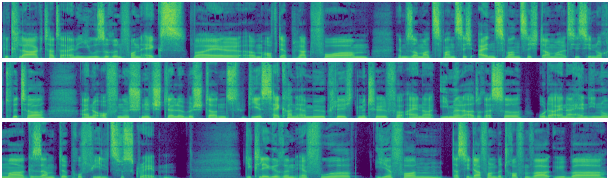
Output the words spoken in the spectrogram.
Geklagt hatte eine Userin von X, weil ähm, auf der Plattform im Sommer 2021, damals hieß sie noch Twitter, eine offene Schnittstelle bestand, die es Hackern ermöglicht, mithilfe einer E-Mail-Adresse oder einer Handynummer gesamte Profile zu scrapen. Die Klägerin erfuhr hiervon, dass sie davon betroffen war über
